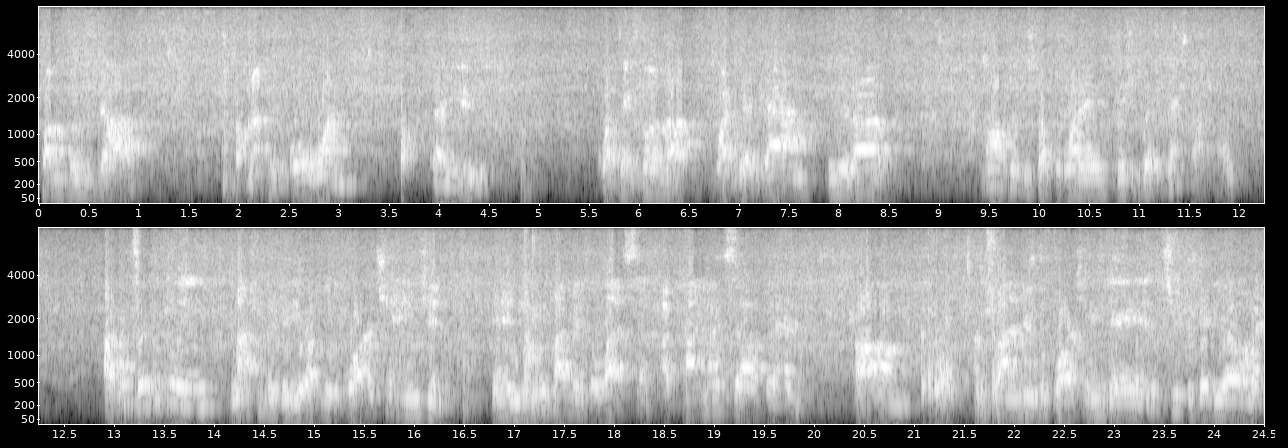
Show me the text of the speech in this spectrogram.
While I'm doing the job, I'm not the old one that I use. While tank's filling up, wipe that down, clean it up. Now put your stuff away, make it ready next time, right? I could typically, not shoot the video, I do a water change and in 25 minutes or less. I've, I've timed myself and um, I'm trying to do this watching day and shoot the video and,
